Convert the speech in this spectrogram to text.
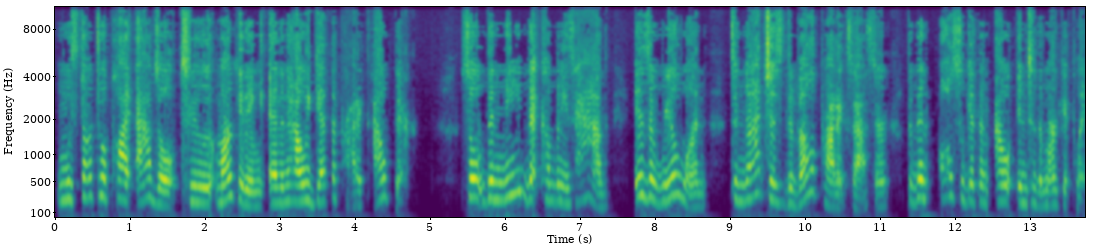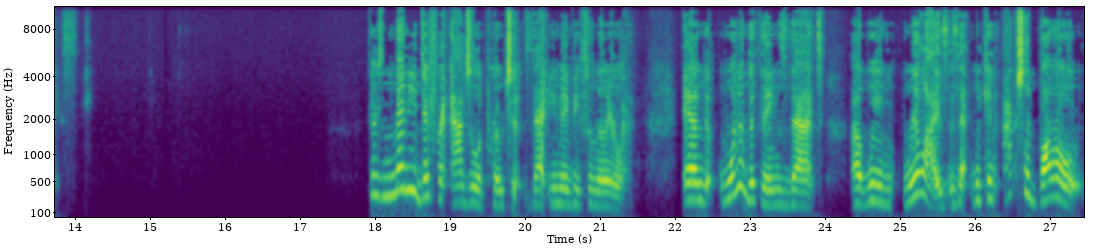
when we start to apply Agile to marketing and in how we get the product out there. So the need that companies have is a real one to not just develop products faster, but then also get them out into the marketplace. There's many different Agile approaches that you may be familiar with. And one of the things that uh, we realize is that we can actually borrow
